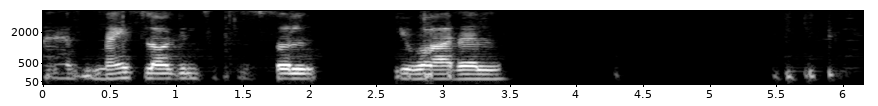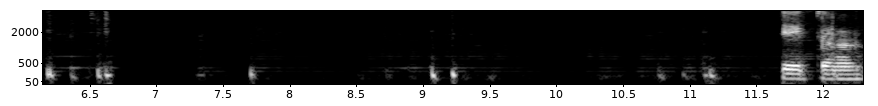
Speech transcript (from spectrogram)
I have nice login successful URL. Data.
